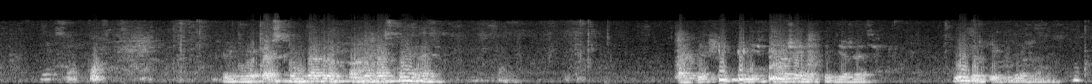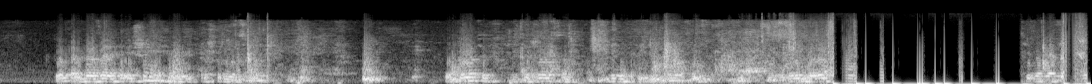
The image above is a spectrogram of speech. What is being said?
Мне кажется, достойная. Есть предложение поддержать. Есть другие предложения? Кто тогда за это решение, коллеги, прошу голосовать. Кто против, принято. Спасибо большое.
